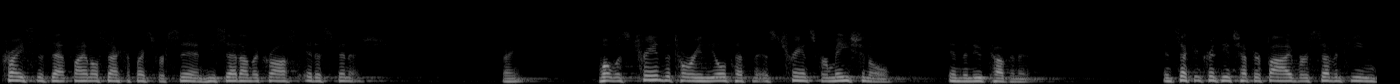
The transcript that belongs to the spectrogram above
Christ is that final sacrifice for sin. He said on the cross, It is finished. Right? What was transitory in the Old Testament is transformational in the new covenant. In 2 Corinthians chapter 5, verse 17,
